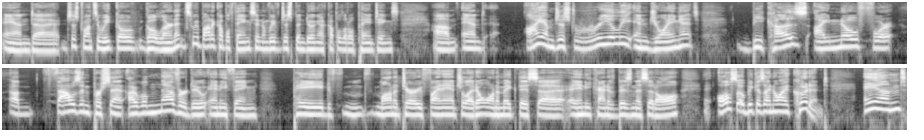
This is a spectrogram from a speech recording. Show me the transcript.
and uh, just once a week go go learn it. So we bought a couple things, and we've just been doing a couple little paintings. Um, and I am just really enjoying it because I know for a thousand percent I will never do anything paid monetary financial. I don't want to make this uh, any kind of business at all. Also because i know i couldn't. And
